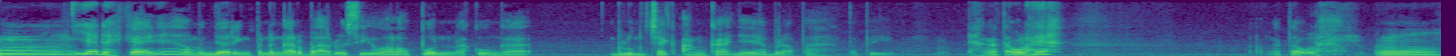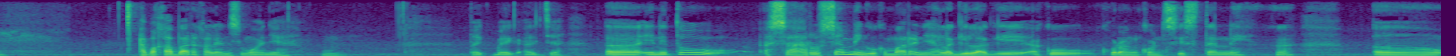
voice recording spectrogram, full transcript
Hmm, iya deh kayaknya menjaring pendengar baru sih walaupun aku nggak belum cek angkanya ya berapa tapi ya nggak tahu lah ya nggak tahu lah. Hmm, apa kabar kalian semuanya? Hmm, baik-baik aja. Uh, ini tuh seharusnya minggu kemarin ya lagi-lagi aku kurang konsisten nih huh? uh,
